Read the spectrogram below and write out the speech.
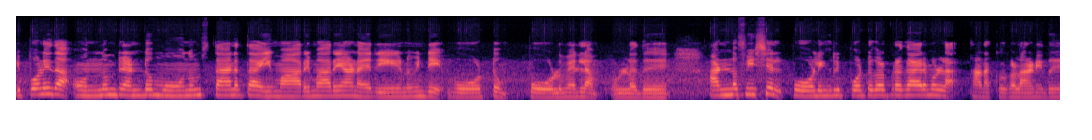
ഇപ്പോൾ ഇതാ ഒന്നും രണ്ടും മൂന്നും സ്ഥാനത്തായി മാറി മാറിയാണ് രേണുവിന്റെ വോട്ടും പോളുമെല്ലാം ഉള്ളത്. അൺഒഫീഷ്യൽ പോളിംഗ് റിപ്പോർട്ടുകൾ പ്രകാരമുള്ള കണക്കുകളാണിത്.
